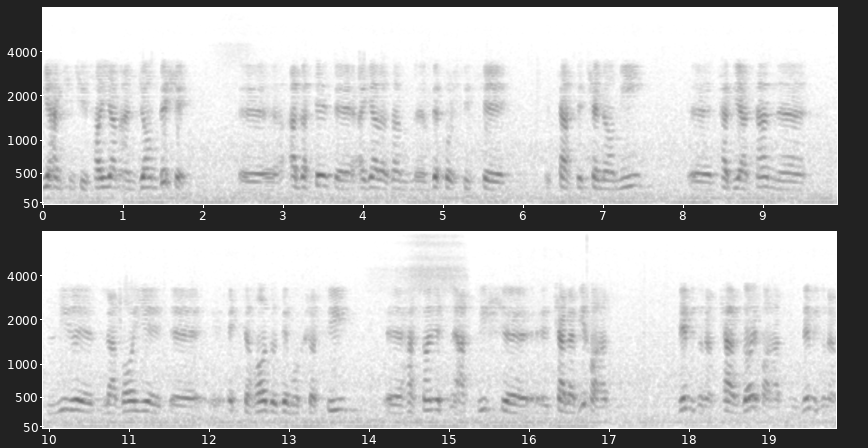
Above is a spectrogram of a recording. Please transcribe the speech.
یه همچین چیزهایی هم انجام بشه. البته اگر ازم بپرسید که تحت چنامی طبیعتا زیر لوای اتحاد و دموکراسی حتما اسم اصلیش چلبی خواهد نمی‌دونم کرزای خواهد بود. نمی‌دونم.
